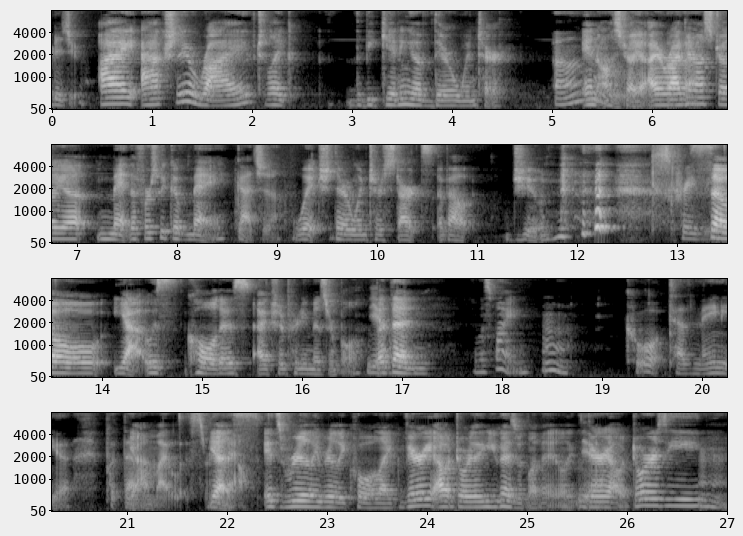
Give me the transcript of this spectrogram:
did you i actually arrived like the beginning of their winter oh in australia i arrived in australia may the first week of may gotcha which their winter starts about june it's crazy so yeah it was cold it was actually pretty miserable Yeah. but then it was fine mm, Cool. Tasmania. Put that Yeah. on my list right Yes, it's really really cool. Like very outdoorsy. You guys would love it. Like very outdoorsy. Mm-hmm.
